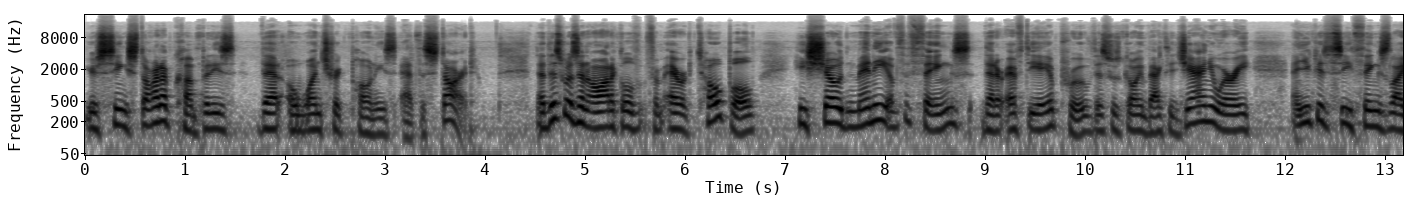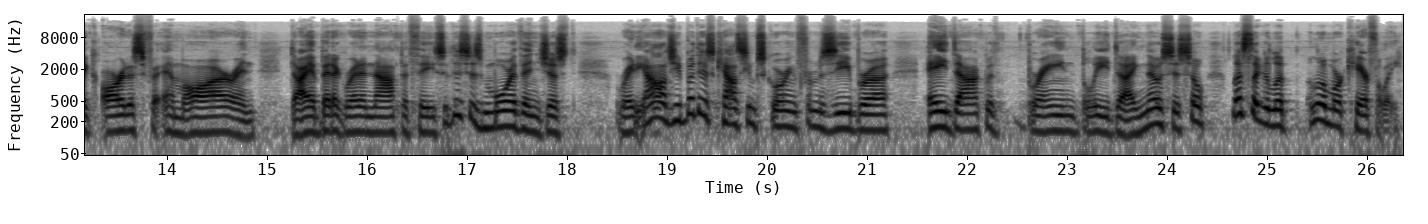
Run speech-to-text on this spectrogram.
You're seeing startup companies that are one trick ponies at the start. Now, this was an article from Eric Topol. He showed many of the things that are FDA approved. This was going back to January, and you could see things like Arterys for MR and diabetic retinopathy. So, this is more than just radiology, but there's calcium scoring from Zebra, Aidoc with brain bleed diagnosis. So let's look a little, a little more carefully.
